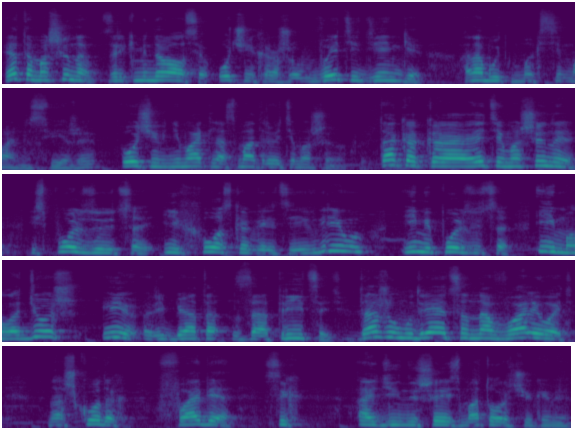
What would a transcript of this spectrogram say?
Эта машина зарекомендовалась очень хорошо. В эти деньги она будет максимально свежая. Очень внимательно осматривайте машину. Так как э, эти машины используются и в хвост, как говорится, и в гриву, ими пользуются и молодежь, и ребята за 30. Даже умудряются наваливать на Шкодах Фабия с их 1.6 моторчиками.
